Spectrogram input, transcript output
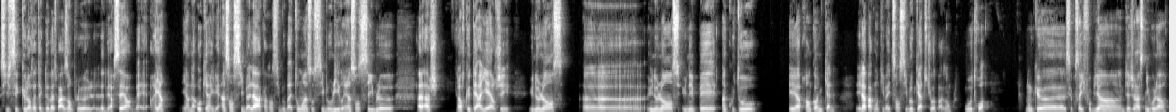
si c'est que leurs attaques de base, par exemple, l'adversaire, ben, rien. Il n'y en a aucun. Il est insensible à l'arc, insensible au bâton, insensible au livre et insensible euh, à la hache. Alors que derrière, j'ai une lance, euh, une lance, une épée, un couteau et après encore une canne. Et là, par contre, il va être sensible aux 4, tu vois, par exemple, ou aux 3. Donc euh, c'est pour ça qu'il faut bien, bien gérer à ce niveau-là.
